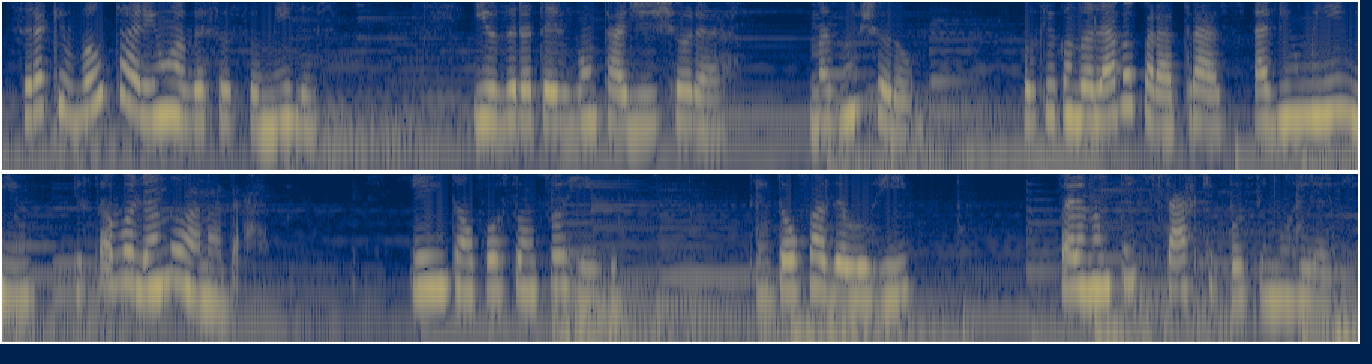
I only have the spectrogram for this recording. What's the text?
Será que voltariam a ver suas famílias? Yuzera teve vontade de chorar, mas não chorou, porque quando olhava para trás havia um menininho que estava olhando lá nadar. E então forçou um sorriso. Tentou fazê-lo rir para não pensar que fossem morrer ali,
